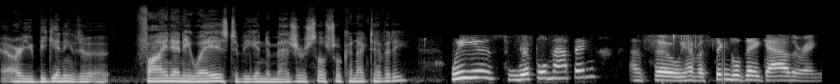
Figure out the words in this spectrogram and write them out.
Are you beginning to find any ways to begin to measure social connectivity? We use ripple mapping. And so we have a single day gathering,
